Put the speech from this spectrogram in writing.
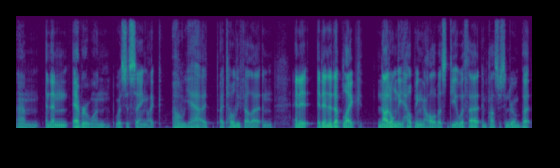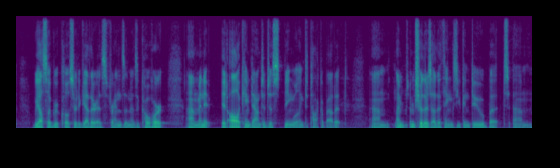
um, and then everyone was just saying like, oh yeah, I, I totally felt that, and and it it ended up like not only helping all of us deal with that imposter syndrome, but we also grew closer together as friends and as a cohort, um, and it it all came down to just being willing to talk about it. Um, I'm, I'm sure there's other things you can do, but um,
